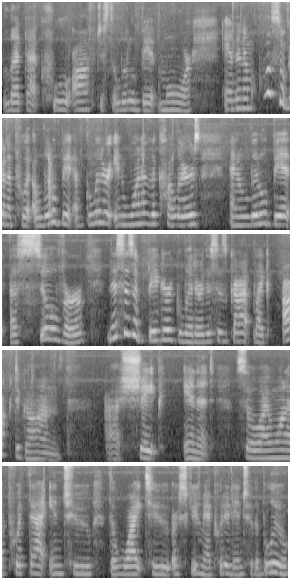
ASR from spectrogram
let that cool off just a little bit more. And then I'm also going to put a little bit of glitter in one of the colors and a little bit of silver. This is a bigger glitter. This has got like octagon uh, shape in it. So I want to put that into the white to, excuse me, I put it into the blue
